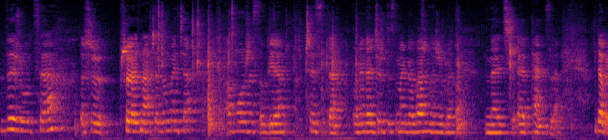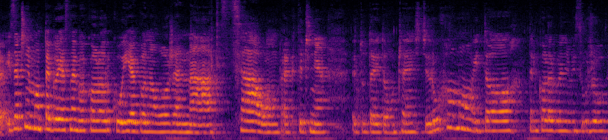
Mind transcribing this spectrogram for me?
wyrzucę, znaczy przeznaczę do mycia, a włożę sobie czyste. Pamiętajcie, że to jest mega ważne, żeby myć e, pędzle. Dobra, i zaczniemy od tego jasnego kolorku i ja go nałożę na całą praktycznie tutaj tą część ruchomą i to ten kolor będzie mi służył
